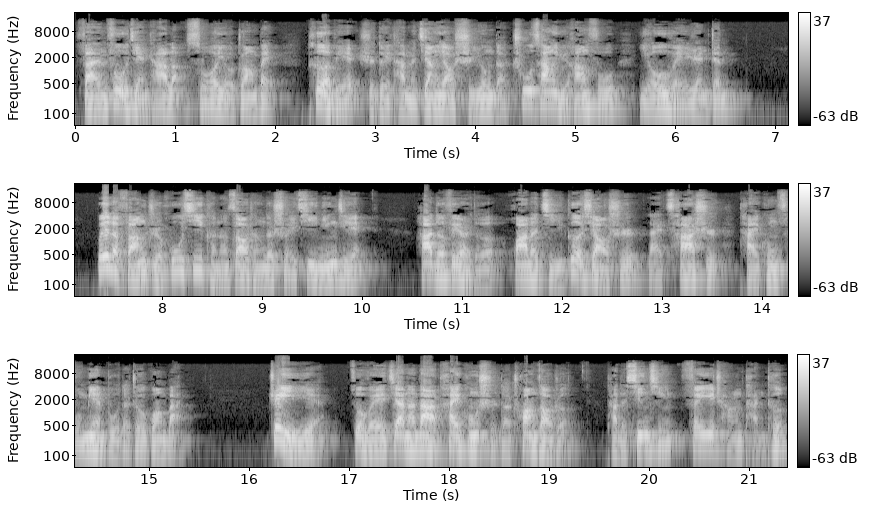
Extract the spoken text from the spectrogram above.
反复检查了所有装备，特别是对他们将要使用的出舱宇航服尤为认真。为了防止呼吸可能造成的水汽凝结，哈德菲尔德花了几个小时来擦拭太空服面部的遮光板。这一夜，作为加拿大太空史的创造者，他的心情非常忐忑。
